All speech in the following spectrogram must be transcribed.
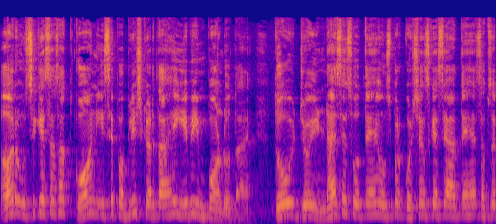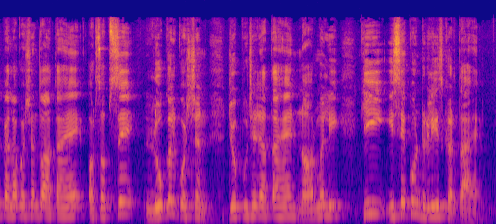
और उसी के साथ साथ कौन इसे पब्लिश करता है, ये भी इंपॉर्टेंट होता है। तो जो इंडाइसेस होते हैं, उस पर क्वेश्चंस कैसे आते हैं? सबसे पहला क्वेश्चन तो आता है और सबसे लोकल क्वेश्चन जो पूछा जाता है नॉर्मली कि इसे कौन रिलीज़ करता है।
